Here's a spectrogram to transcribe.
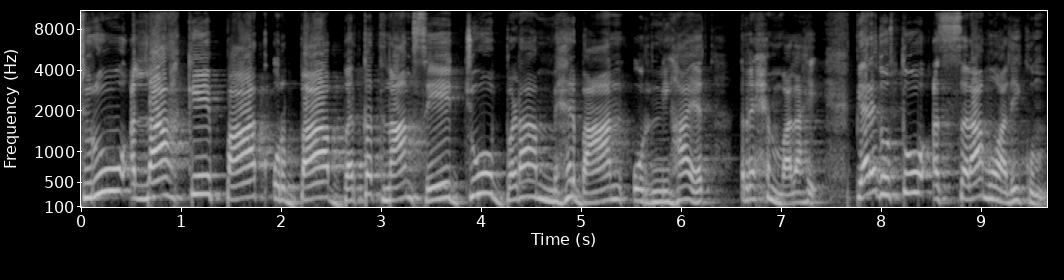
शुरू अल्लाह के पाक और बा बरकत नाम से जो बड़ा मेहरबान और निहायत रहम वाला है। प्यारे दोस्तों, अस्सलाम वालेकुम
